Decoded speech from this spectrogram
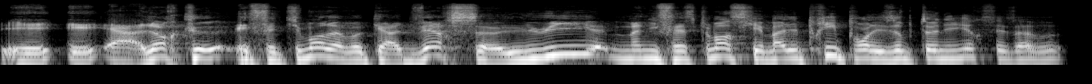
et, et alors que effectivement l'avocat adverse, lui, manifestement, s'y est mal pris pour les obtenir, ces aveux.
